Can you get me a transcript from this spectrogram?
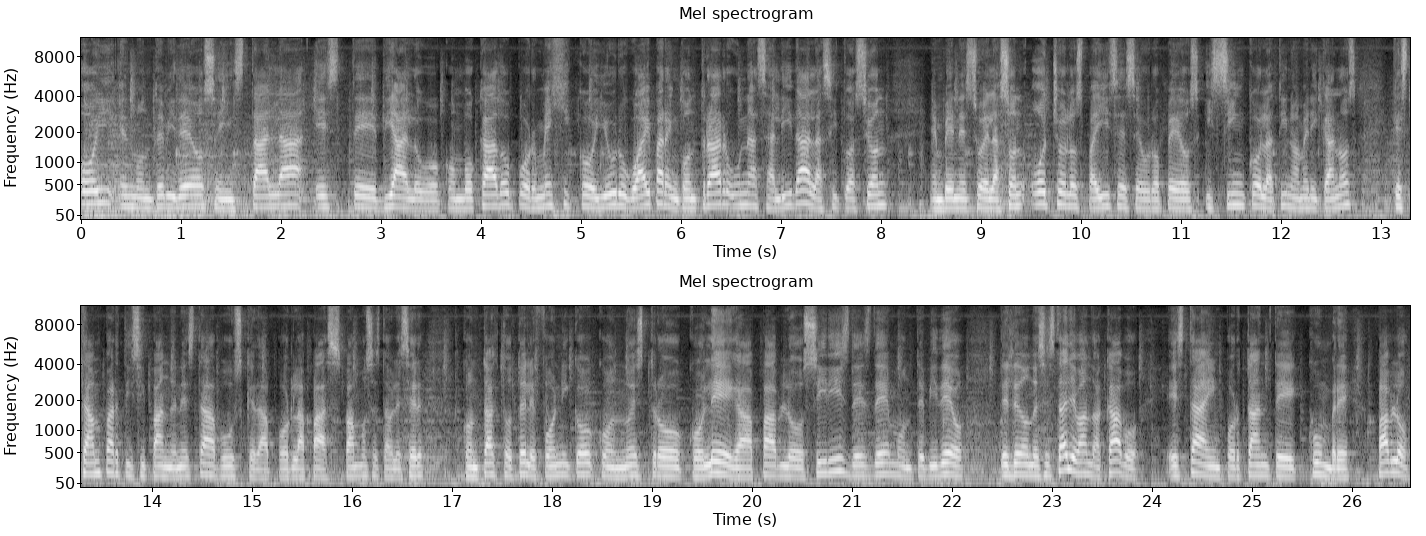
Hoy en Montevideo se instala este diálogo convocado por México y Uruguay para encontrar una salida a la situación en Venezuela. Son ocho los países europeos y cinco latinoamericanos que están participando en esta búsqueda por la paz. Vamos a establecer contacto telefónico con nuestro colega Pablo Ciris desde Montevideo, desde donde se está llevando a cabo esta importante cumbre. Pablo,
